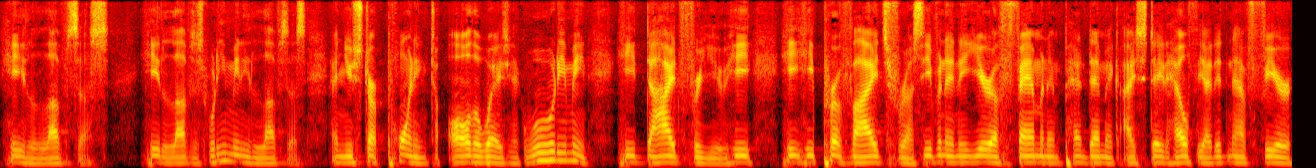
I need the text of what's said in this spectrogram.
He loves us." He loves us. What do you mean he loves us? And you start pointing to all the ways. You're like, well, what do you mean? He died for you. He, he, he provides for us. Even in a year of famine and pandemic, I stayed healthy. I didn't have fear.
